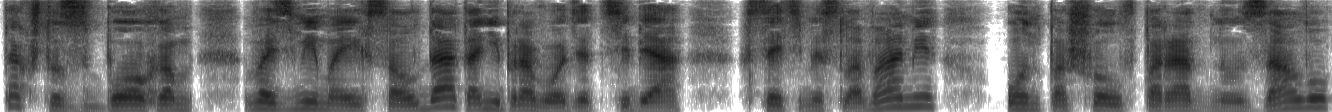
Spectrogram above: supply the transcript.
Так что с Богом возьми моих солдат, они проводят тебя». С этими словами он пошел в парадную залу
